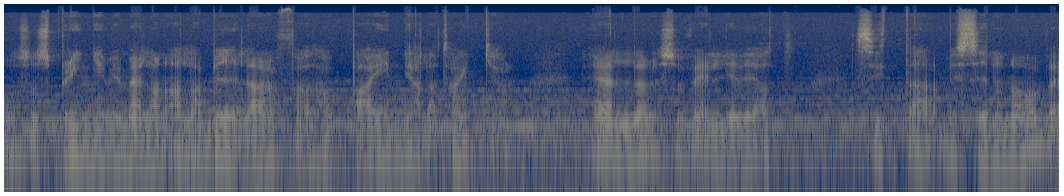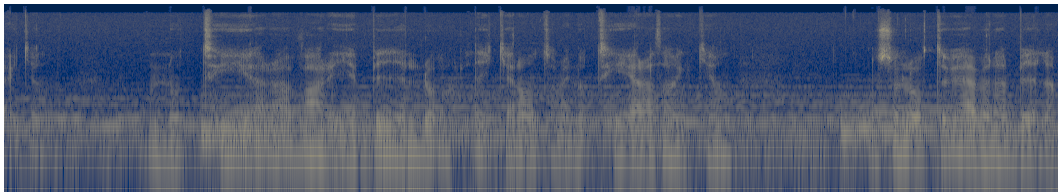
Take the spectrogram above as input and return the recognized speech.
och så springer vi mellan alla bilar för att hoppa in i alla tankar. Eller så väljer vi att sitta vid sidan av vägen och notera varje bil då, likadant som vi noterar tanken. Och så låter vi även den bilen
